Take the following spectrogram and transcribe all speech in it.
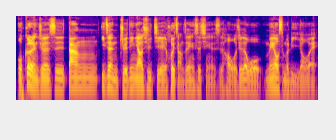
我个人觉得是当一正决定要去接会长这件事情的时候，我觉得我没有什么理由、欸，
